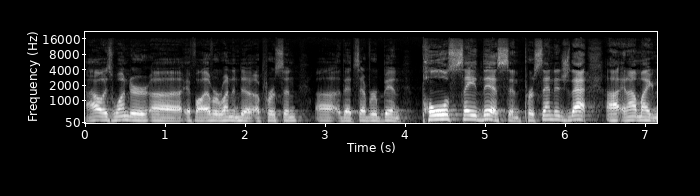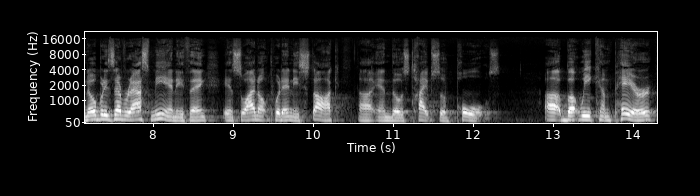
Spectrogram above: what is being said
I always wonder uh, if I'll ever run into a person uh, that's ever been polls say this and percentage that. Uh, and I'm like, nobody's ever asked me anything. And so I don't put any stock uh, in those types of polls. Uh, but we compare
